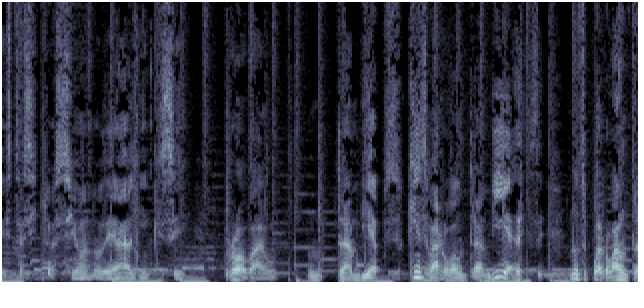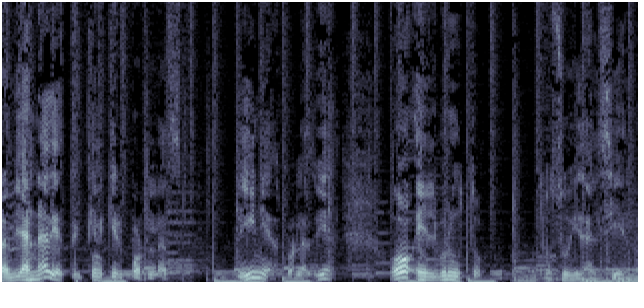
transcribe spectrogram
esta situación ¿no? de alguien que se roba un, tranvía. Pues, ¿Quién se va a robar un tranvía? No se puede robar un tranvía a nadie, tiene que ir por las líneas, por las vías. O el bruto, o subida al cielo,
